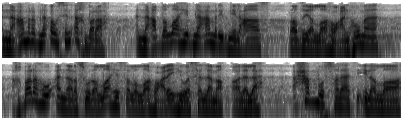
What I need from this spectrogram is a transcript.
أن عمرو بن أوس أخبره أن عبد الله بن عمرو بن العاص رضي الله عنهما أخبره أن رسول الله صلى الله عليه وسلم قال له أحب الصلاة إلى الله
